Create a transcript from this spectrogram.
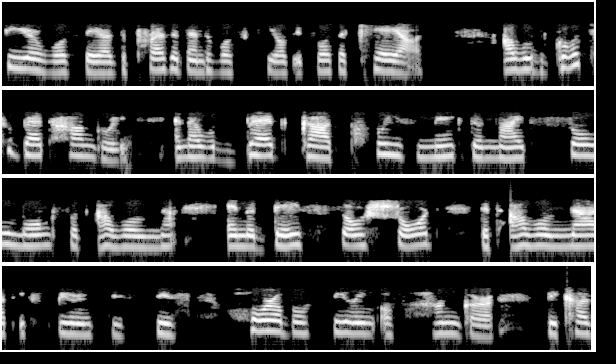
fear was there. The president was killed. It was a chaos. I would go to bed hungry and I would beg God, please make the night so long so I will not, and the days so short that I will not experience this, this horrible feeling of hunger because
